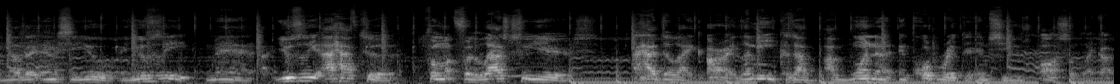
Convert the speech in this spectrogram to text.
Another MCU, and usually, man, usually I have to from for the last two years, I had to like, all right, let me, cause I I want to incorporate the MCUs also, like, I,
